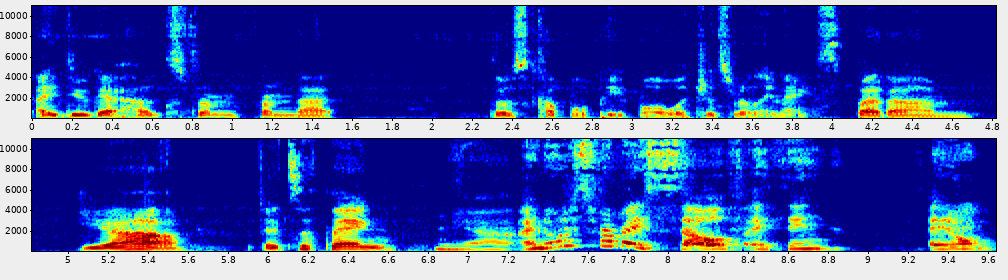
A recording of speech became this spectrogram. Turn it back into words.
I do get hugs from from that those couple people, which is really nice. But um yeah, it's a thing. Yeah, I noticed for myself, I think I don't,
